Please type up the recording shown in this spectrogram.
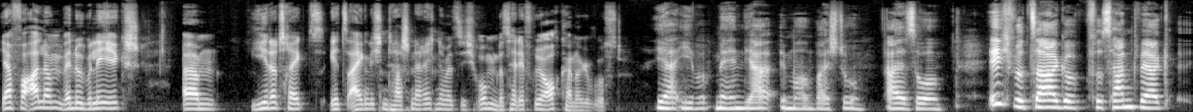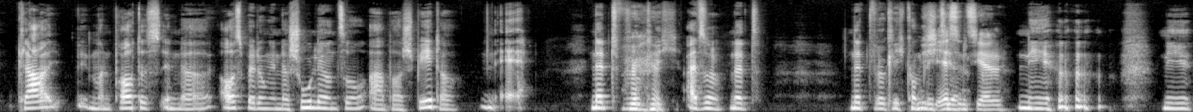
Ja, vor allem, wenn du überlegst, ähm, jeder trägt jetzt eigentlich einen Taschenrechner mit sich rum. Das hätte früher auch keiner gewusst. Ja, eben, man, ja, immer, weißt du. Also, ich würde sagen, fürs Handwerk, klar, man braucht es in der Ausbildung, in der Schule und so, aber später, nee, nicht wirklich. Also, nicht, nicht wirklich kompliziert. Nicht essentiell. Nee, nee.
